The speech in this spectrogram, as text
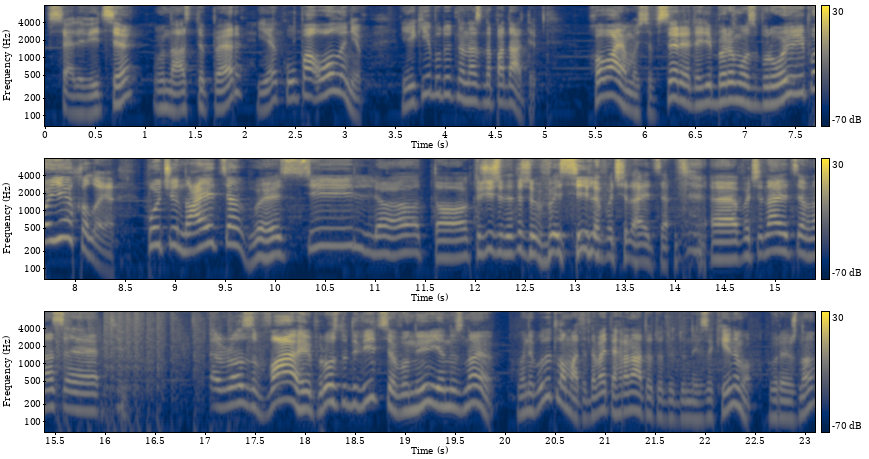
Все, дивіться, у нас тепер є купа оленів, які будуть на нас нападати. Ховаємося всередині, беремо зброю і поїхали. Починається весілля. Так. Точніше, не те, що весілля починається. Е, починається в нас е, розваги. Просто дивіться, вони, я не знаю. Вони будуть ламати? Давайте гранату туди до них закинемо. Обережно.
